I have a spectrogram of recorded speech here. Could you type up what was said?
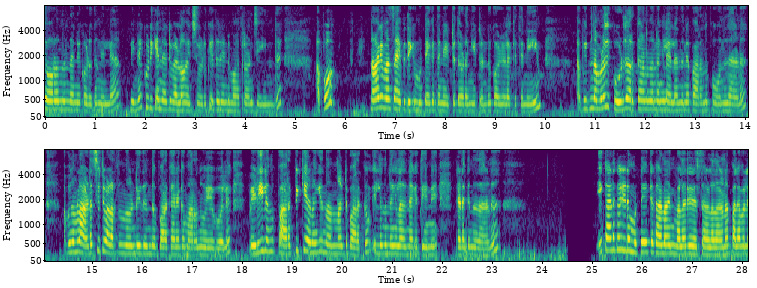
ചോറൊന്നും തന്നെ കൊടുക്കുന്നില്ല. പിന്നെ കുടിക്കാനായിട്ട് വെള്ളം വെച്ച് കൊടുക്കും. ഇത് രണ്ട് മാത്രമാണ് ചെയ്യുന്നത്. അപ്പോൾ നാല് മാസം മുട്ടയൊക്കെ തന്നെ ഇട്ട് തുടങ്ങിയിട്ടുണ്ട് കോഴികളൊക്കെ തന്നെയും. അപ്പോൾ ഇത് നമ്മൾ കൂടുതൽ ഇറക്കുകയാണെന്നുണ്ടെങ്കിൽ എല്ലാം തന്നെ പറന്ന് പോകുന്നതാണ്. അപ്പോൾ നമ്മൾ അടച്ചിട്ട് വളർത്തുന്നതുകൊണ്ട് ഇതെന്തോ പറക്കാനൊക്കെ മറന്നുപോയ പോലെ വെളിയിലൊന്ന് പറപ്പിക്കുകയാണെങ്കിൽ നന്നായിട്ട് പറക്കും. ഇല്ലെന്നുണ്ടെങ്കിൽ അതിനകത്ത് തന്നെ കിടക്കുന്നതാണ്. ഈ കടകളിയുടെ മുട്ടയൊക്കെ കാണാൻ വളരെ രസമുള്ളതാണ്. പല പല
